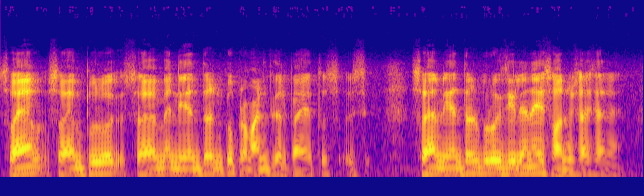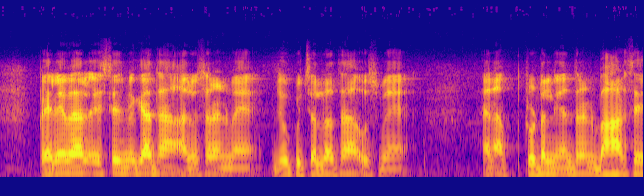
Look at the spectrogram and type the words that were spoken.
स्वयं स्वयं पूर्वक स्वयं में नियंत्रण को प्रमाणित कर पाए। तो स्वयं नियंत्रण पूर्वक जी लेना ही स्वानुशासन है। पहले बार स्टेज में क्या था? अनुसरण में जो कुछ चल रहा था, उसमें है ना टोटल नियंत्रण बाहर से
